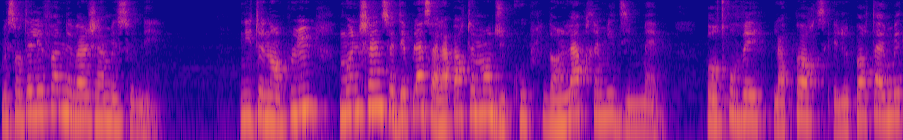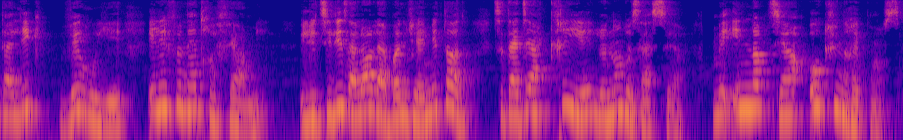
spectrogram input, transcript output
mais son téléphone ne va jamais sonner. N'y tenant plus, Moon-shen se déplace à l'appartement du couple dans l'après-midi même pour trouver la porte et le portail métallique verrouillés et les fenêtres fermées. Il utilise alors la bonne vieille méthode, c'est-à-dire crier le nom de sa sœur. Mais il n'obtient aucune réponse.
